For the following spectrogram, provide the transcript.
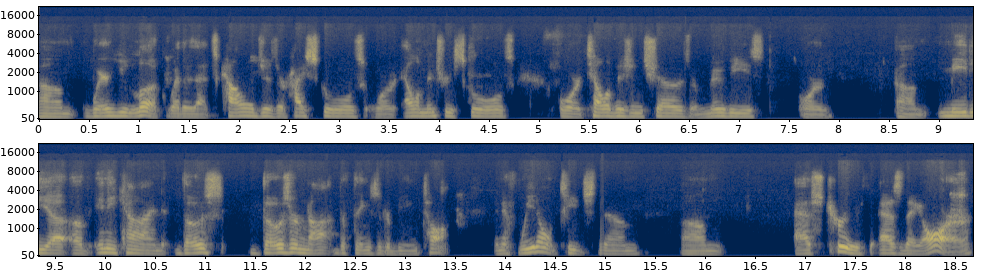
um, where you look, whether that's colleges or high schools or elementary schools or television shows or movies or um, media of any kind, those those are not the things that are being taught. And if we don't teach them um, as truth as they are,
